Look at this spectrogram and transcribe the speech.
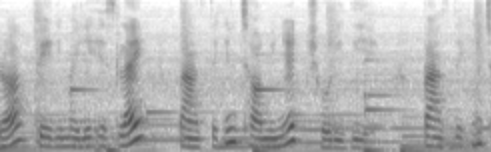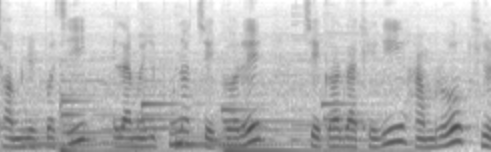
र फेरि मैले यसलाई पाँचदेखि छ मिनट छोडिदिएँ। पाँचदेखि छ मिनटपछि यसलाई मैले पुनः चेक गरेँ। चेक गर्दाखेरि हाम्रो खिर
